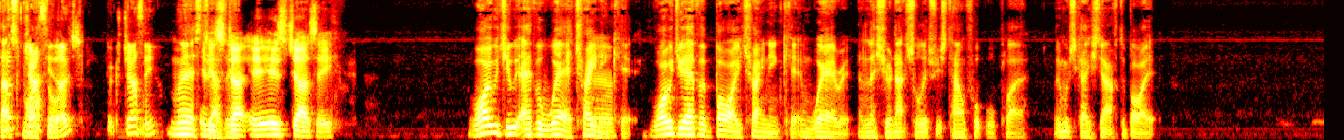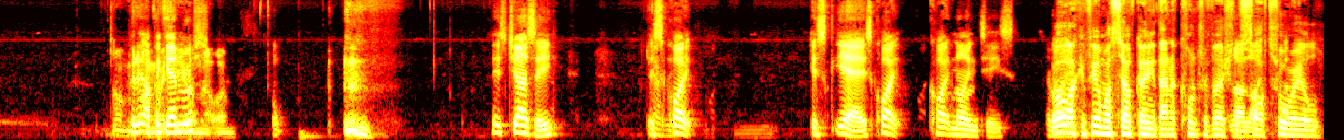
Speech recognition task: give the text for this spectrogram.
That's my jazzy, thoughts. though. Looks jazzy. Yeah, it's It is, jazzy. ja- it is jazzy. Why would you ever wear training Yeah. kit? Why would you ever buy training kit and wear it unless you're an actual Ipswich Town football player? In which case, you don't have to buy it. I'm- Put it I'm up again, you on Ross. that one. It's jazzy. It's Jazzy. quite. It's yeah. It's quite quite nineties. Oh, I can feel myself going down a controversial I like that. sartorial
